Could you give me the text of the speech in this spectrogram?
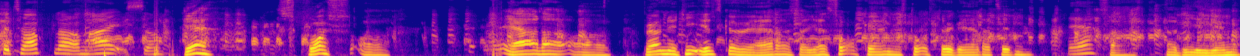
kartofler og majs og... Ja, squash og ærter, og børnene de elsker jo ærter, så jeg så gerne et stort stykke ærter til dem, Ja, så, når de er hjemme.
